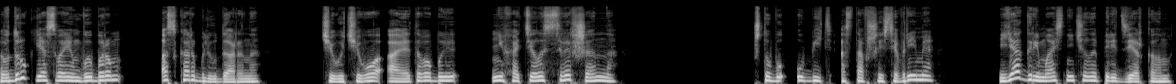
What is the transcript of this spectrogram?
Вдруг я своим выбором оскорблю Даррена. Чего-чего, а этого бы не хотелось совершенно. Чтобы убить оставшееся время, я гримасничала перед зеркалом,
